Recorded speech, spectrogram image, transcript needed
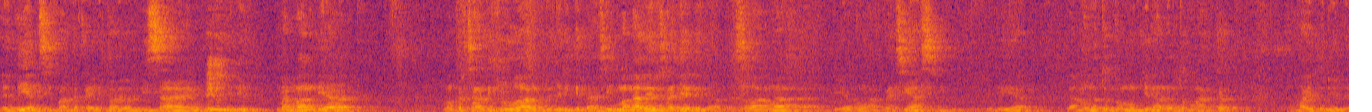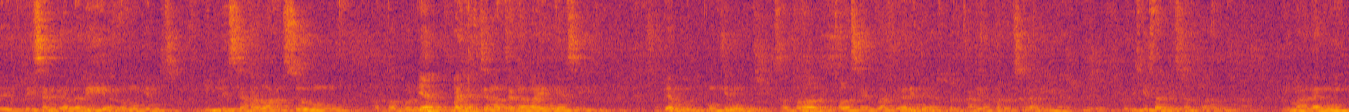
lebih yang sifatnya kayak interior design gitu. jadi memang dia mempercantik ruang gitu. Jadi kita sih mengalir saja gitu selama dia mengapresiasi. Gitu. Jadi ya nggak menutup kemungkinan untuk market entah itu di desain galeri atau mungkin dibeli secara langsung ataupun ya banyak channel-channel lainnya sih. Tapi yang mungkin satu hal kalau saya pelajarin ya berkarya terus kali ya. Jadi kita bisa tahu di mana nih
